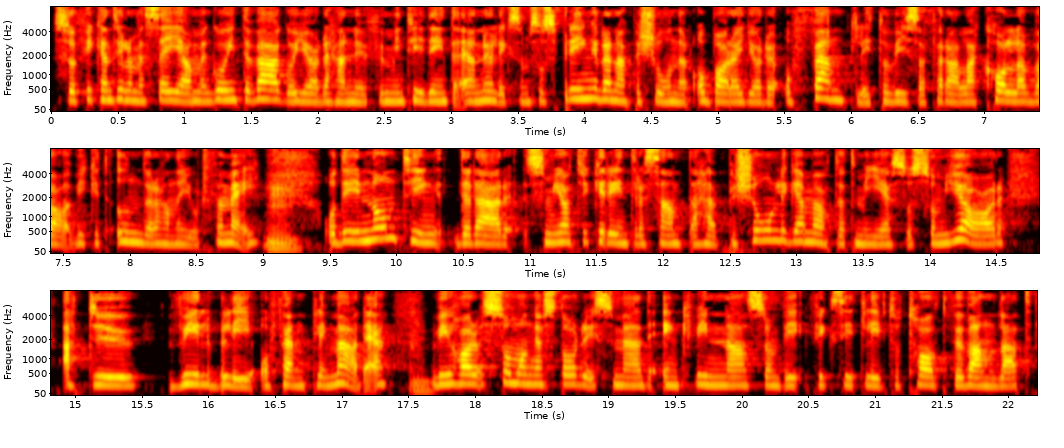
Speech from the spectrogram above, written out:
så fick han till och med säga, men gå inte iväg och gör det här nu, för min tid är inte ännu. Liksom. Så springer den här personen och bara gör det offentligt och visar för alla, kolla vad, vilket under han har gjort för mig. Mm. Och det är någonting det där som jag tycker är intressant, det här personliga mötet med Jesus som gör att du vill bli offentlig med det. Mm. Vi har så många stories med en kvinna som fick sitt liv totalt förvandlat.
